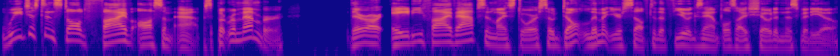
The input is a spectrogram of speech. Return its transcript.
We just installed five awesome apps, but remember, there are 85 apps in my store, so don't limit yourself to the few examples I showed in this video.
